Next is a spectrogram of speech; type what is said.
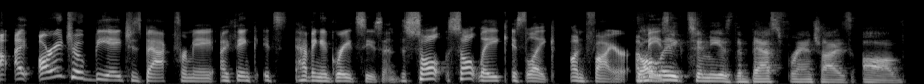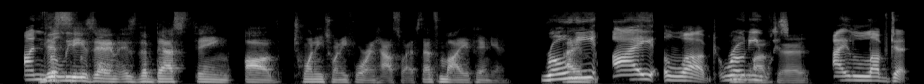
I, RHOBH is back for me. I think it's having a great season. The Salt Salt Lake is like on fire. Salt Amazing. Lake to me is the best franchise of this season is the best thing of 2024 in Housewives. That's my opinion. Roni, i loved. Roni, loved was, I loved it.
